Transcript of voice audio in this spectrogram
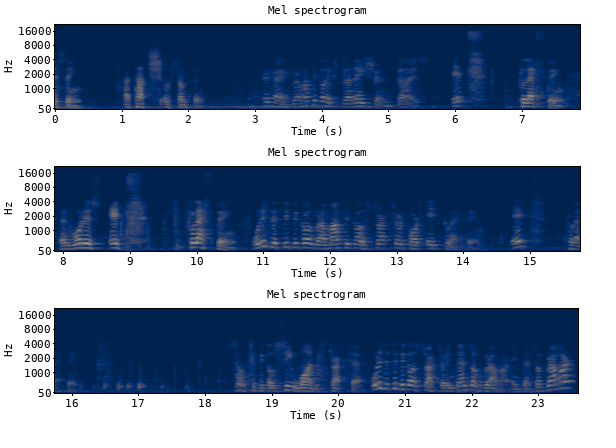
missing, a touch of something. Okay, grammatical explanation, guys. It clefting. And what is it clefting? What is the typical grammatical structure for it clefting? It clefting. So typical C1 structure. What is the typical structure in terms of grammar? In terms of grammar,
